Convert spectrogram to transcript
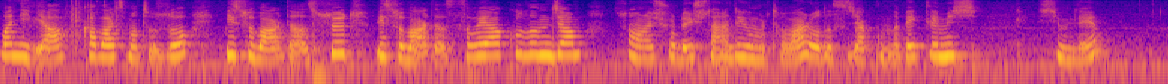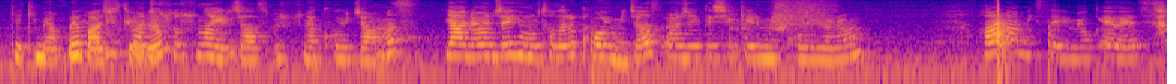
Vanilya, kabartma tozu, bir su bardağı süt, bir su bardağı sıvı yağ kullanacağım. Sonra şurada 3 tane de yumurta var. O da sıcaklığında beklemiş. Şimdi kekimi yapmaya başlıyorum. İlk önce sosunu ayıracağız üstüne koyacağımız. Yani önce yumurtaları koymayacağız. Öncelikle şekerimi koyuyorum. Hala mikserim yok. Evet.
